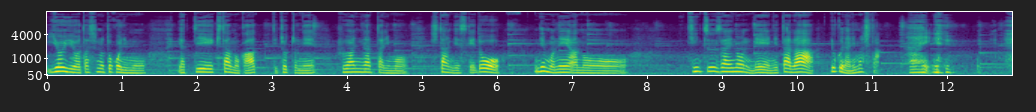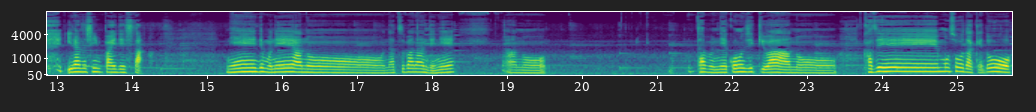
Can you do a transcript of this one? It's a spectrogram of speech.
いよいよ私のとこにもやってきたのかってちょっとね不安になったりもしたんですけどでもねあの鎮痛剤飲んで寝たら良くなりました。はい いらぬ心配でした。ねえでもねあのー夏場なんでねあのー多分ねこの時期はあのー風邪もそうだけど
